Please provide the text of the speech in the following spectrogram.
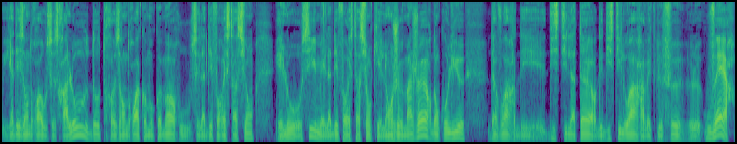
il y a des endroits où ce sera l'eau, d'autres endroits comme aux Comores où c'est la déforestation et l'eau aussi, mais la déforestation qui est l'enjeu majeur. Donc, au lieu d'avoir des distillateurs, des distilloirs avec le feu euh, ouvert,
